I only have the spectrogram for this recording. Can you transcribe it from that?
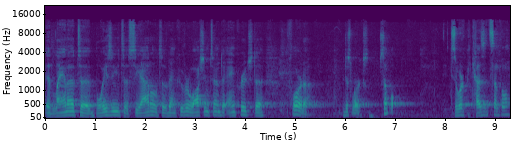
Atlanta to Boise to Seattle to Vancouver, Washington to Anchorage to Florida. It just works. Simple. Does it work because it's simple?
